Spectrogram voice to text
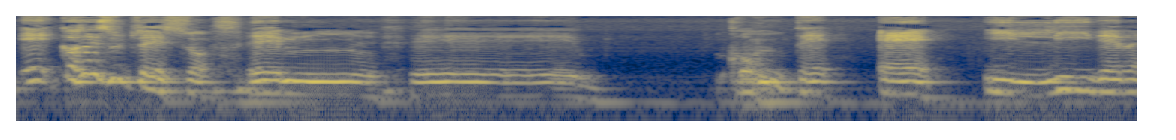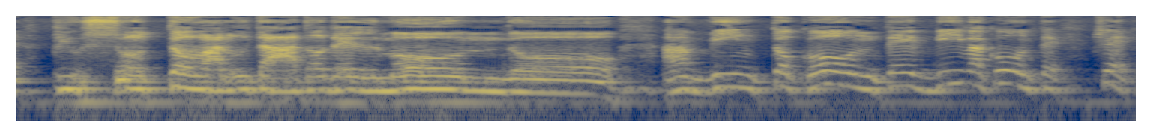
E cosa è successo? Ehm, eh, Conte è il leader più sottovalutato del mondo ha vinto Conte, viva Conte! Cioè,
